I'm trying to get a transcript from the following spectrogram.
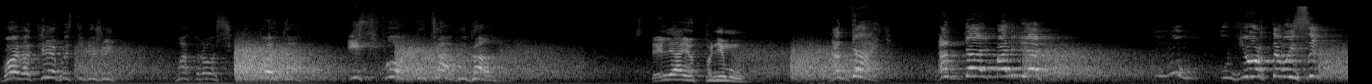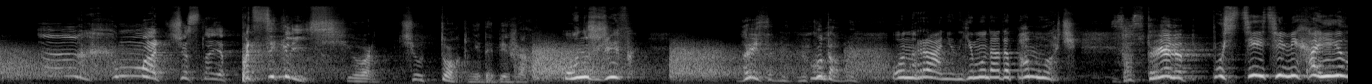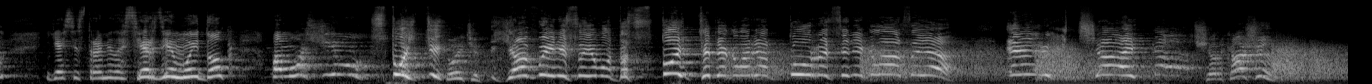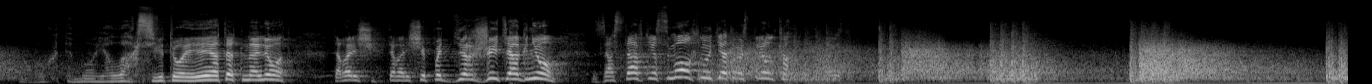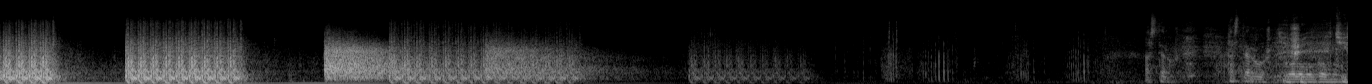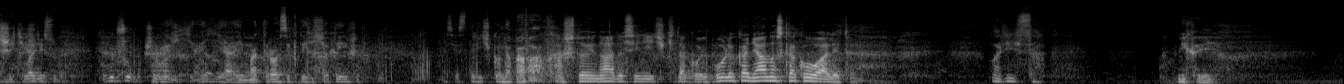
Вон от крепости бежит! Матрос какой-то из форту тягу дал. Стреляют по нему. Отдай! Отдай, моряк! Ну, увертывайся! Ах, мать честная, подсекли! Черт, чуток не добежал. Он жив. Лариса Дмитриевна, куда вы? Он ранен, ему надо помочь. Застрелят? Пустите, Михаил. Я сестра милосердия, мой долг помочь ему. Стойте! Стойте! Я вынесу его! Да стой, тебе говорят, дура синеглазая! Эх, чайка! Черкашин! Бог ты мой, Аллах святой, и этот налет! Товарищи, товарищи, поддержите огнем! Заставьте смолкнуть этого стрелка! Осторожно, осторожно. Тише, тише, тише. Клади сюда. Левшу. Ай-яй-яй, матросик, ты еще тише. На сестричку наповал. А что и надо синички такой? Пуля коня на скаку валит. Лариса. Михаил.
